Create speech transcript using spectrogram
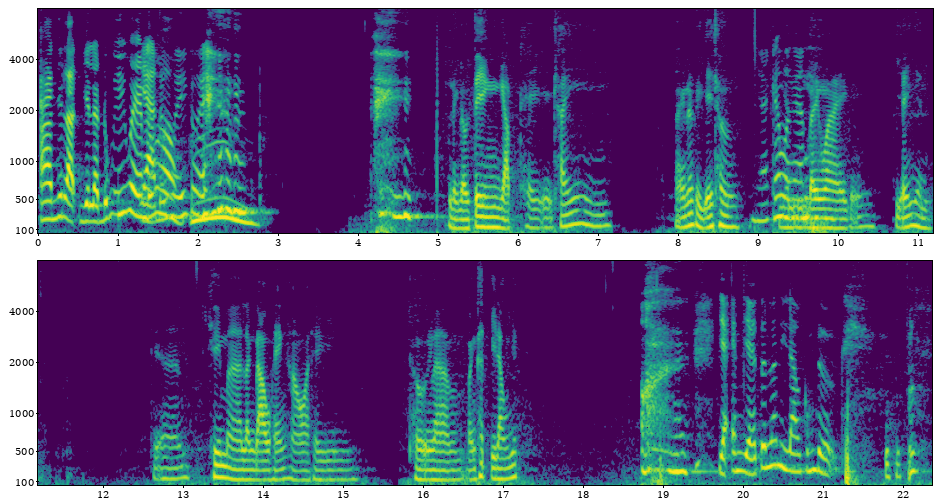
À như là vậy là đúng ý của em dạ đúng đúng không? ý của em. Lần đầu tiên gặp thì thấy bạn rất là dễ thương. Dạ, cảm ơn Nhìn anh. bề ngoài cũng dễ nhìn. Thì, à, khi mà lần đầu hẹn hò thì thường là bạn thích gì đâu nhất? Dạ em dễ tính lắm đi đâu cũng được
